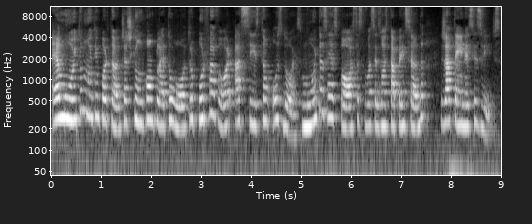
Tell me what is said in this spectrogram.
É muito, muito importante. Acho que um completa o outro. Por favor, assistam os dois. Muitas respostas que vocês vão estar pensando já tem nesses vídeos.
